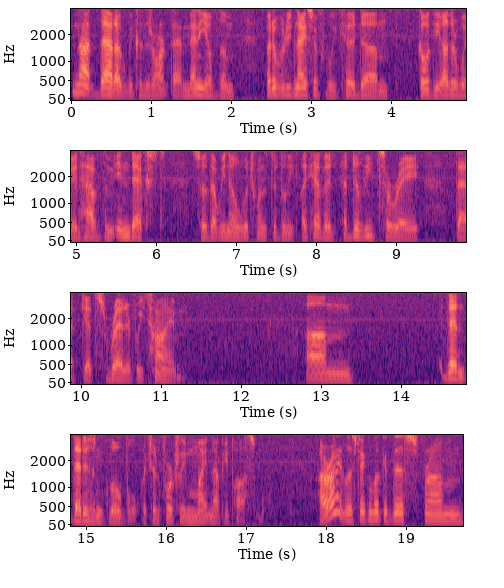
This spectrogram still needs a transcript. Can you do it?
not that ugly because there aren't that many of them, but it would be nice if we could um, go the other way and have them indexed so that we know which ones to delete, like have a, a deletes array that gets read every time. Um, then that isn't global, which unfortunately might not be possible. All right, let's take a look at this from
